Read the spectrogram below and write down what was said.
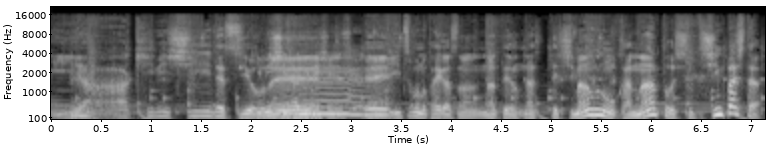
いやー厳しいですよね。厳しいは厳しいですよね。えーいつものタイガースになってなってしまうのかなとし心配した。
